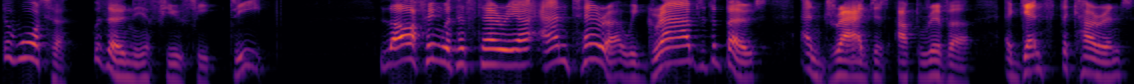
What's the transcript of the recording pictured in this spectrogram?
The water was only a few feet deep. Laughing with hysteria and terror, we grabbed the boat and dragged it upriver against the current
